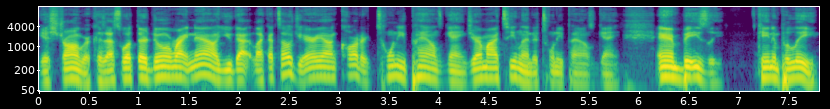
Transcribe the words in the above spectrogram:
get stronger. Because that's what they're doing right now. You got, like I told you, Arion Carter, 20 pounds gain, Jeremiah Telander, 20 pounds gain, Aaron Beasley, Keenan Pili.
